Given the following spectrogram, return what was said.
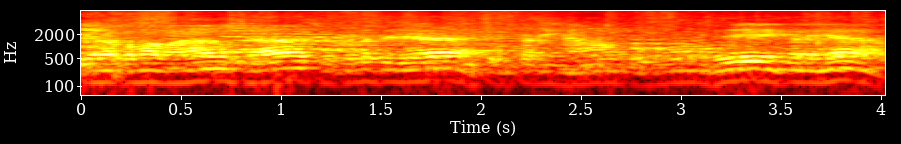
Ya no coma más, muchachos, espérate ya. Sí, encariñado.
